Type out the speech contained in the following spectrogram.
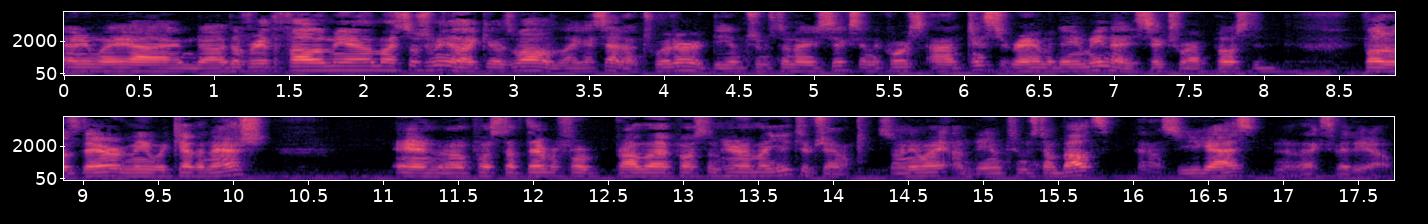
Anyway, uh, and uh, don't forget to follow me on my social media, like as well. Like I said, on Twitter, DMTombstone96, and of course on Instagram at DME96, where I posted photos there of me with Kevin Nash. And I'll post up there before probably I post them here on my YouTube channel. So anyway, I'm DM Tombstone Belts, and I'll see you guys in the next video.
